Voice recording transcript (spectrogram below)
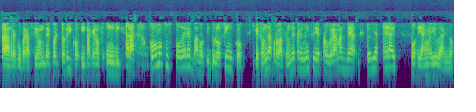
para la recuperación de Puerto Rico y para que nos indicara cómo sus poderes bajo título 5, que son de aprobación de permisos y de programas de asistencia federal, podían ayudarnos.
